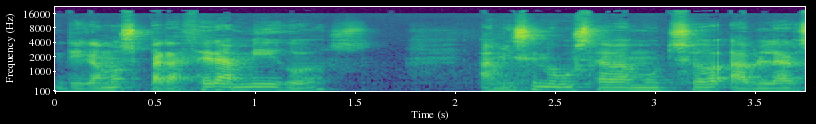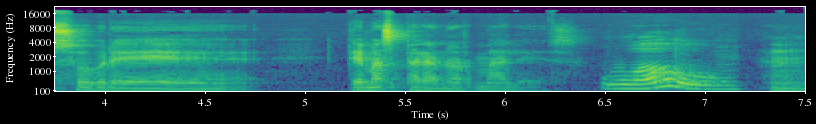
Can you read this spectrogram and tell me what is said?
digamos, para hacer amigos, a mí sí me gustaba mucho hablar sobre temas paranormales. ¡Wow! Mm.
